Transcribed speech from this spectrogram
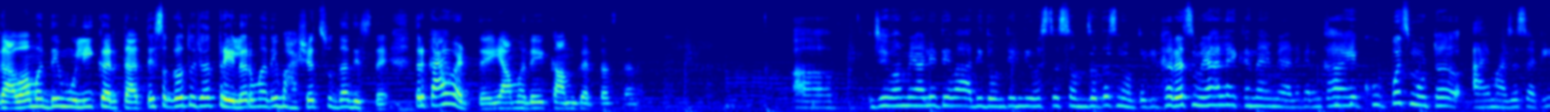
गावामध्ये मुली करतात ते सगळं तुझ्या ट्रेलरमध्ये भाषेत सुद्धा दिसतंय. तर काय वाटतंय यामध्ये काम करत असताना? जेव्हा मिळाले तेव्हा आधी दोन तीन दिवस तर समजतच नव्हतं की खरंच मिळालंय का नाही मिळालं कारण का हे खूपच मोठं आहे माझ्यासाठी.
